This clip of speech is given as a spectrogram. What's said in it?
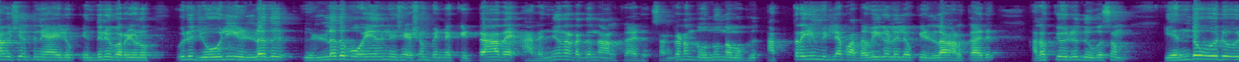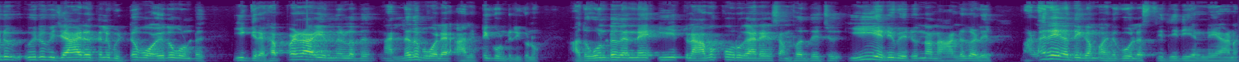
ആവശ്യത്തിനായാലും എന്തിനു പറയണു? ഒരു ജോലി ഉള്ളത് ഉള്ളത് പോയതിന് ശേഷം പിന്നെ കിട്ടാതെ അലഞ്ഞു നടക്കുന്ന ആൾക്കാർ സങ്കടം തോന്നും നമുക്ക്. അത്രയും വലിയ പദവികളിലൊക്കെ ഉള്ള ആൾക്കാർ അതൊക്കെ ഒരു ദിവസം എന്തോ ഒരു ഒരു ഒരു വിചാരത്തിൽ വിട്ടുപോയതുകൊണ്ട് ഈ ഗ്രഹപ്പഴ എന്നുള്ളത് നല്ലതുപോലെ അലട്ടിക്കൊണ്ടിരിക്കണം അതുകൊണ്ട് തന്നെ ഈ തുലാവക്കൂറുകാരെ സംബന്ധിച്ച് ഈ ഇനി വരുന്ന നാളുകളിൽ വളരെയധികം അനുകൂല സ്ഥിതി തന്നെയാണ്.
